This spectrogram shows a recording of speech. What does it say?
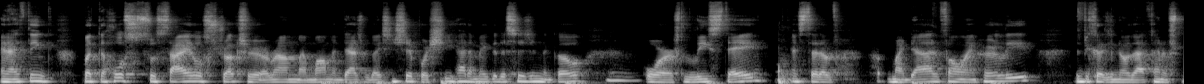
And I think, but the whole societal structure around my mom and dad's relationship, where she had to make the decision to go or at least stay instead of her- my dad following her lead, is because you know that kind of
